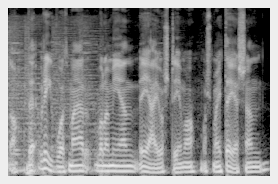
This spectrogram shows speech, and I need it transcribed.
Na, de rég volt már valamilyen ai téma, most már teljesen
